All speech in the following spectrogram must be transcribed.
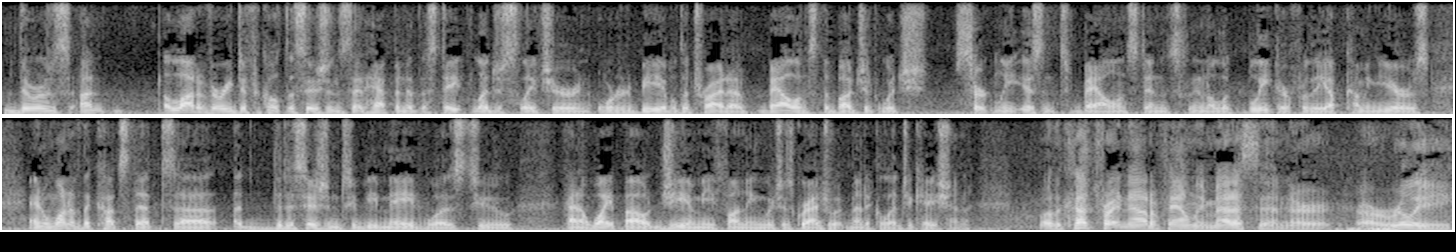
There was a lot of very difficult decisions that happened at the state legislature in order to be able to try to balance the budget, which certainly isn't balanced and it's going to look bleaker for the upcoming years. And one of the cuts that uh, the decision to be made was to kind of wipe out GME funding, which is graduate medical education. Well, the cuts right now to family medicine are, are really,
